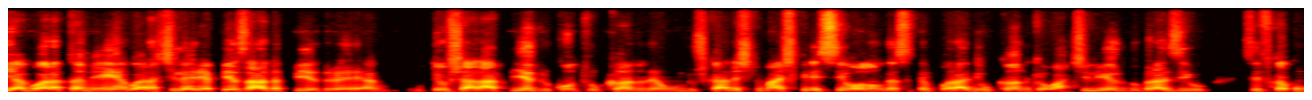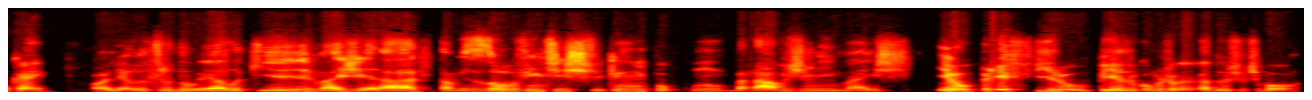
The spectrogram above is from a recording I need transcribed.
E agora também, agora artilharia pesada, Pedro. É o teu xará Pedro contra o Cano, né? Um dos caras que mais cresceu ao longo dessa temporada, e o Cano, que é o artilheiro do Brasil. Você fica com quem? Olha, outro duelo que vai gerar, talvez os ouvintes fiquem um pouco bravos de mim, mas eu prefiro o Pedro como jogador de futebol.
